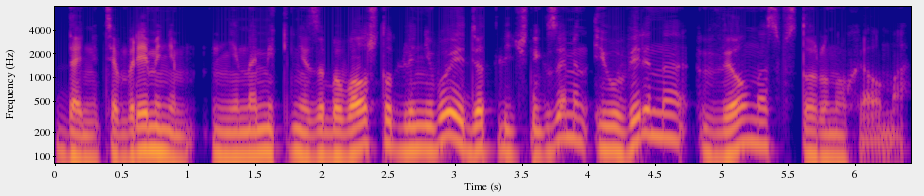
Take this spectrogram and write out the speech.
Даня тем временем ни на миг не забывал, что для него идет личный экзамен и уверенно ввел нас в сторону холма.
